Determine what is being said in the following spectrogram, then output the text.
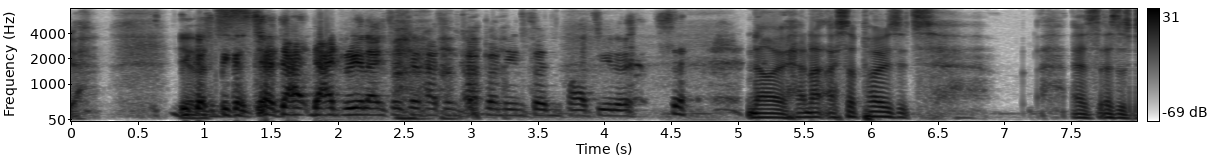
yeah. yeah because because that, that, realization hasn't happened in certain parts either. no, and I, I, suppose it's as as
